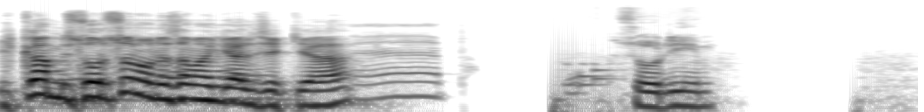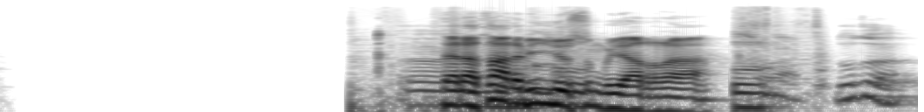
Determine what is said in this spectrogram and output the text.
İlkan bir sorsana o ne zaman gelecek ya? Sorayım. Serhat harbi yiyorsun bu yarra. Dodo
